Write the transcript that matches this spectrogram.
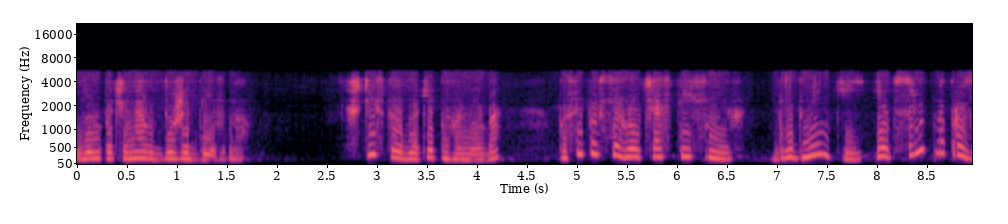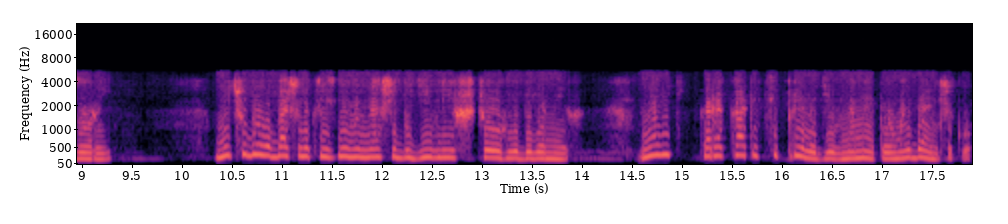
Він починав дуже дивно. З чистого блакитного неба посипався голчастий сніг, дрібненький і абсолютно прозорий. Ми чудово бачили крізь нього наші будівлі і щоглу біля них, навіть каракатиці приладів на метеомайданчику.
